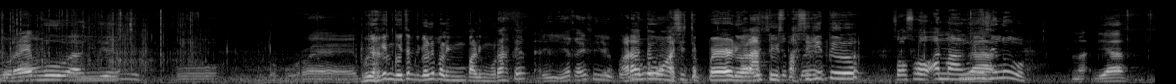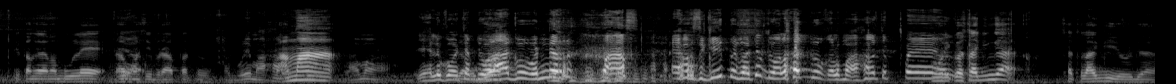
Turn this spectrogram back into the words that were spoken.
Dua ribu anjir. oh dua ribu gue yakin gocap juga lu paling paling murah tuh. iya kayak sih Orang tuh mau ngasih cepet 200 pasti gitu. sok-sokan manggil sih lu Mak dia dipanggil sama bule, tahu Iya. masih berapa tuh? Ah, boleh mahal Sama. lama ya lu gocap dua lagu bener pas emang segitu gocap dua lagu kalau mahal Mau cepet request lagi enggak? Satu lagi ya udah.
